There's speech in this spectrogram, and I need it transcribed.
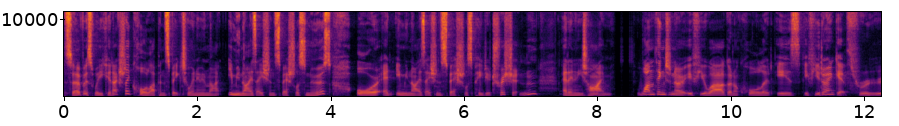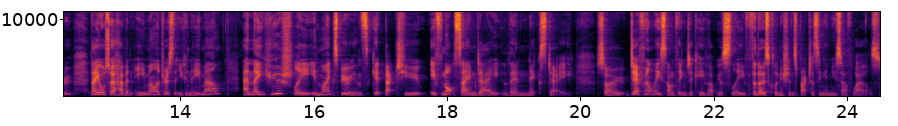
service where you can actually call up and speak to an immunisation specialist nurse or an immunisation specialist paediatrician at any time. One thing to know if you are going to call it is if you don't get through, they also have an email address that you can email, and they usually, in my experience, get back to you, if not same day, then next day. So, definitely something to keep up your sleeve for those clinicians practicing in New South Wales.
